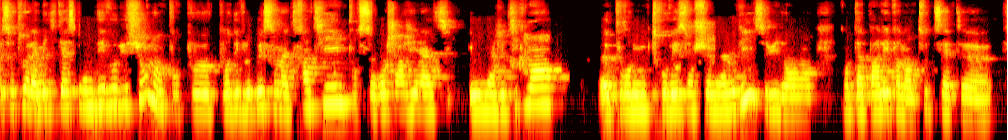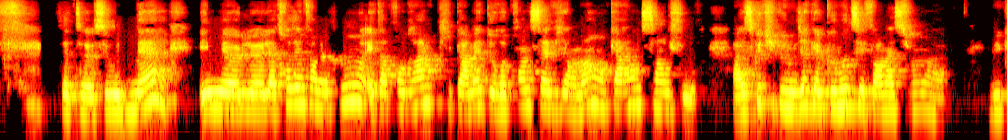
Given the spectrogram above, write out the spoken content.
surtout à la méditation d'évolution, donc pour, pour, développer son être intime, pour se recharger énergétiquement, euh, pour trouver son chemin de vie, celui dont, tu as parlé pendant toute cette, euh, ce webinaire. Et la troisième formation est un programme qui permet de reprendre sa vie en main en 45 jours. Est-ce que tu peux nous dire quelques mots de ces formations, Luc?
